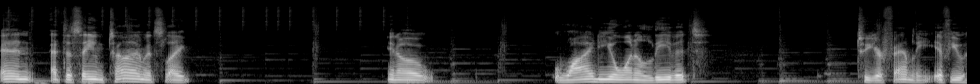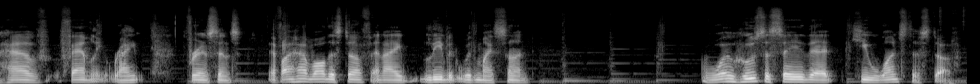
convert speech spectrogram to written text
And at the same time, it's like, you know, why do you want to leave it to your family if you have family, right? For instance, if I have all this stuff and I leave it with my son, well, who's to say that he wants this stuff?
